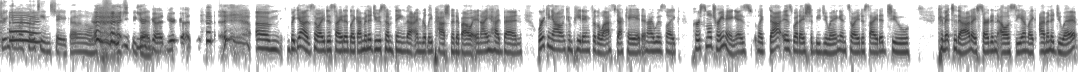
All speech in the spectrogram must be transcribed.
drinking my protein shake. I don't know. You're good. You're good. um, but yeah, so I decided like I'm gonna do something that I'm really passionate about. And I had been working out and competing for the last decade. And I was like, personal training is like that is what I should be doing. And so I decided to commit to that. I started an LLC. I'm like, I'm going to do it.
